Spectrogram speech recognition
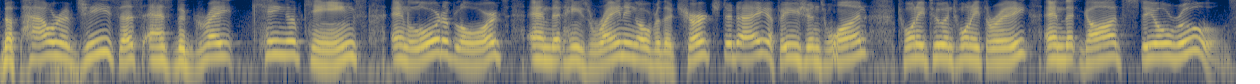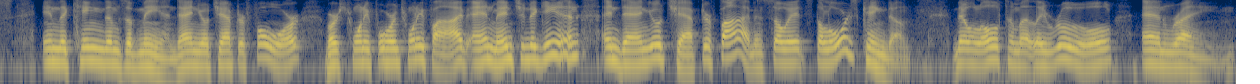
the power of Jesus as the great King of kings and Lord of lords and that He's reigning over the church today, Ephesians 1, 22 and 23, and that God still rules in the kingdoms of men. Daniel chapter 4, verse 24 and 25, and mentioned again in Daniel chapter 5. And so it's the Lord's kingdom that will ultimately rule and reign.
